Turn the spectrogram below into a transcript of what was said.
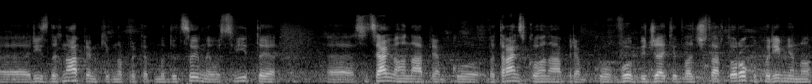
е, різних напрямків, наприклад, медицини, освіти, соціального напрямку, ветеранського напрямку в бюджеті 2024 року порівняно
